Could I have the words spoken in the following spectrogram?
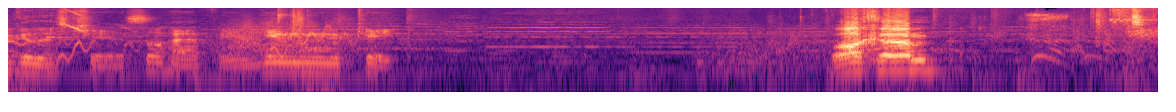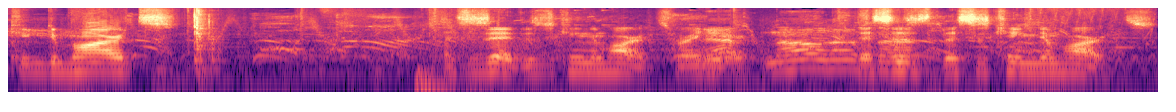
Look at this chair, so happy. You're giving me the cake. Welcome to Kingdom Hearts. This is it. This is Kingdom Hearts right Yep, here. No, no, This not. is this is Kingdom Hearts.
